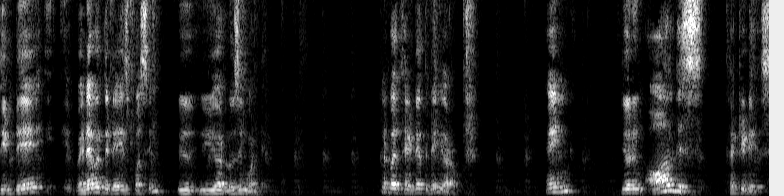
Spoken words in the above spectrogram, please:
the day whenever the day is passing you you are losing one day and by thirty day you're out and during all this thirty days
